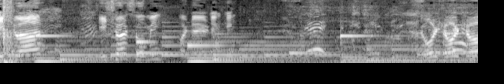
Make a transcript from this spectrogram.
Ishwar Ishwar show me what are you drinking show show show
